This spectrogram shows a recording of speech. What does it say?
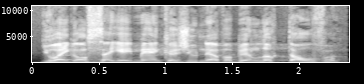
You ain't gonna say amen because you never been looked over.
